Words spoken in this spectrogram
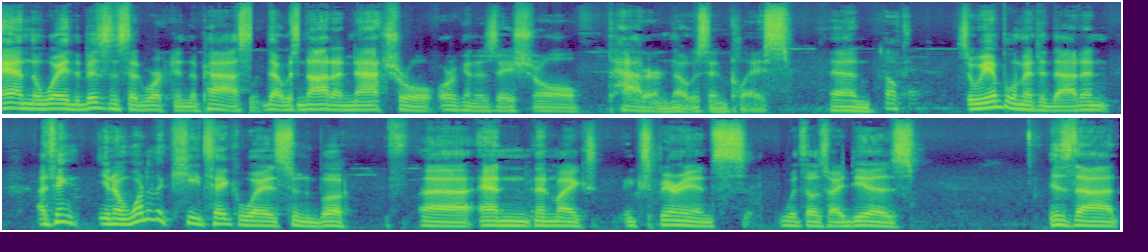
and the way the business had worked in the past that was not a natural organizational pattern that was in place and Okay. so we implemented that and i think you know one of the key takeaways from the book uh, and and my ex- experience with those ideas is that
